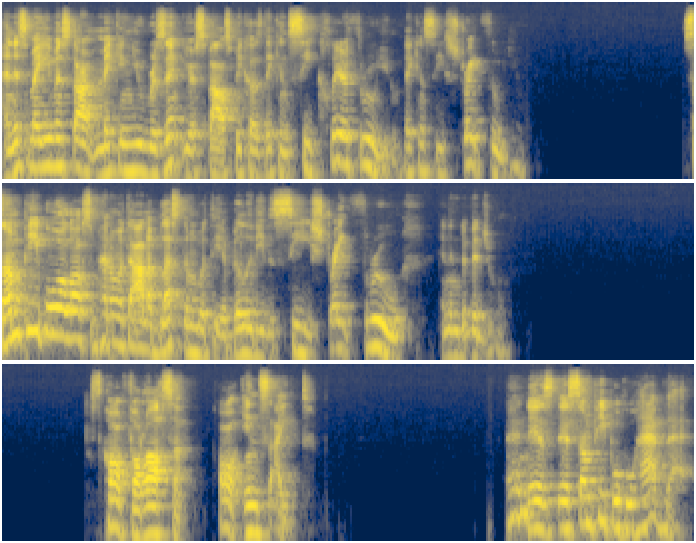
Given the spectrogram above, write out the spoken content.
And this may even start making you resent your spouse because they can see clear through you, they can see straight through you. Some people, Allah subhanahu wa ta'ala blessed them with the ability to see straight through an individual. It's called farasa, called insight. And there's there's some people who have that.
